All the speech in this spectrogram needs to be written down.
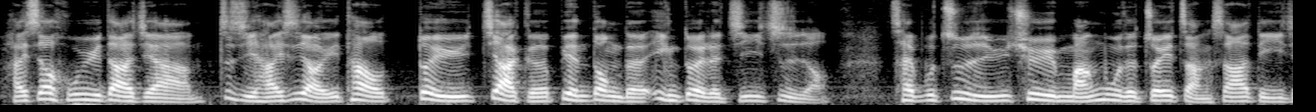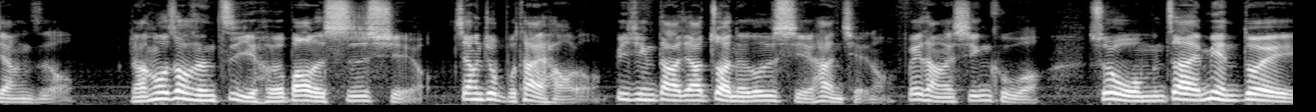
还是要呼吁大家，自己还是要有一套对于价格变动的应对的机制哦，才不至于去盲目的追涨杀低这样子哦，然后造成自己荷包的失血哦，这样就不太好了。毕竟大家赚的都是血汗钱哦，非常的辛苦哦。所以我们在面对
